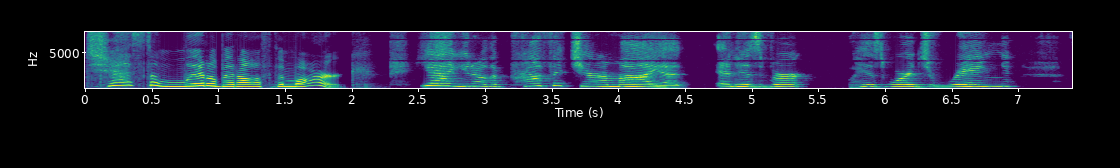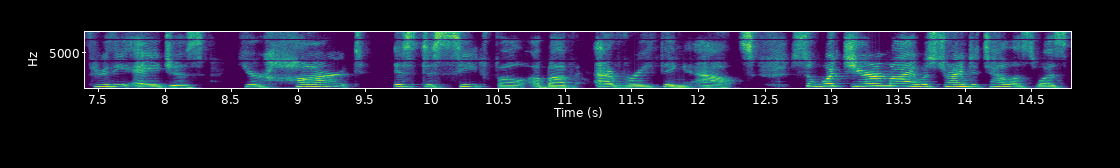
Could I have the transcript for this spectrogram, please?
just a little bit off the mark. Yeah, you know, the prophet Jeremiah and his ver- his words ring through the ages. Your heart is deceitful above everything else. So, what Jeremiah was trying to tell us was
